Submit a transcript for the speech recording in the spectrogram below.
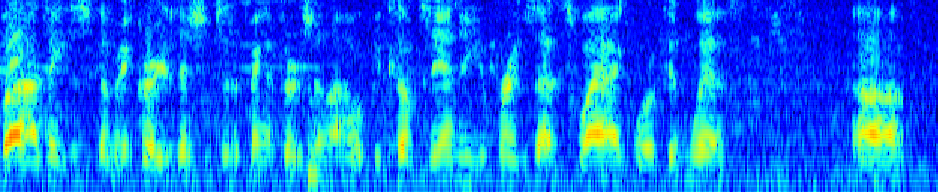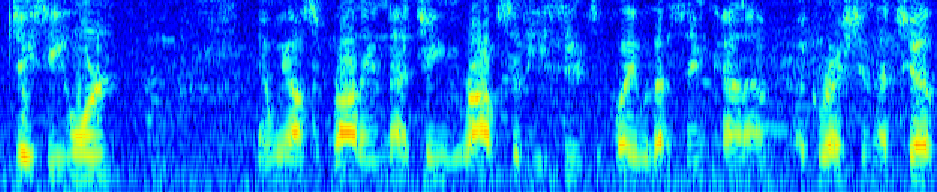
But I think this is going to be a great addition to the Panthers, and I hope he comes in and he brings that swag working with uh, Jaycee Horn. And we also brought in that Jammie Robinson. He seems to play with that same kind of aggression, that chip.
